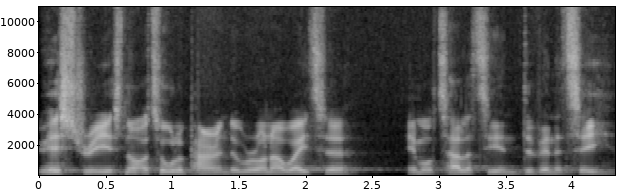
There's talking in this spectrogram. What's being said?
history, it's not at all apparent that we're on our way to immortality and divinity.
